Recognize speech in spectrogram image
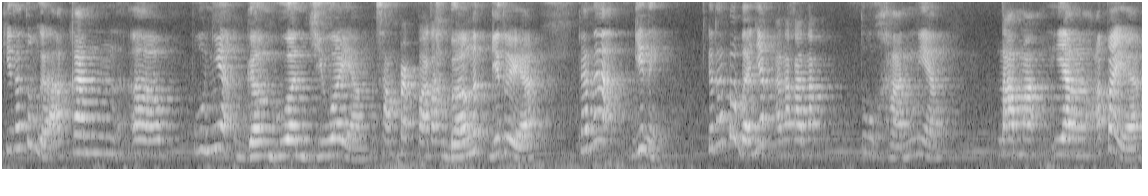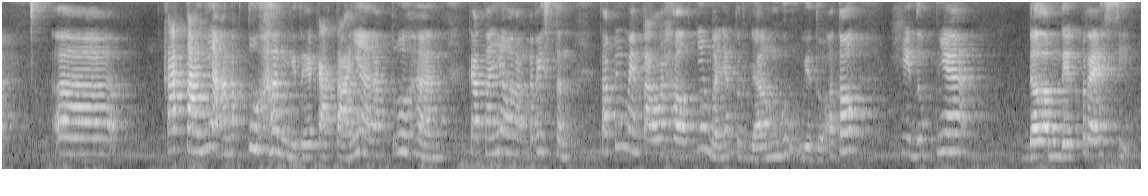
kita tuh nggak akan uh, punya gangguan jiwa yang sampai parah banget gitu ya. Karena gini, kenapa banyak anak-anak Tuhan yang nama yang apa ya? Uh, katanya anak Tuhan gitu ya, katanya anak Tuhan, katanya orang Kristen, tapi mental health-nya banyak terganggu gitu atau hidupnya dalam depresi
